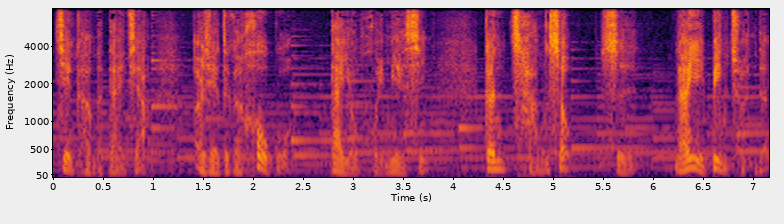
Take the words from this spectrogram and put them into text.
健康的代价，而且这个后果带有毁灭性，跟长寿是难以并存的。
